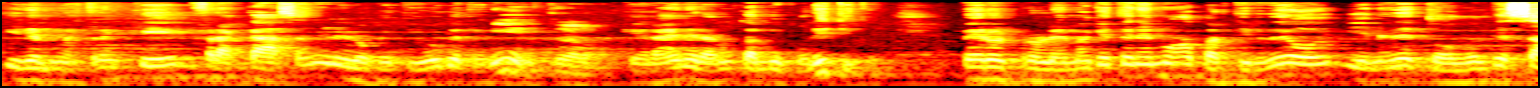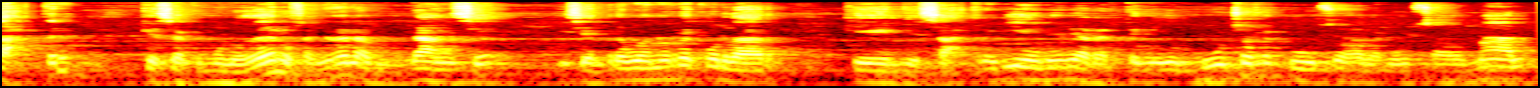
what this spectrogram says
y demuestran que fracasan en el objetivo que tenían, Claro. que era generar un cambio político. Pero el problema que tenemos a partir de hoy viene de todo el desastre que se acumuló desde los años de la abundancia y siempre es bueno recordar que el desastre viene de haber tenido muchos recursos, haberlo usado mal,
